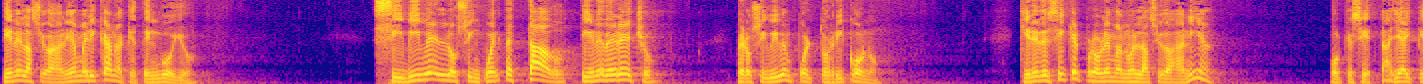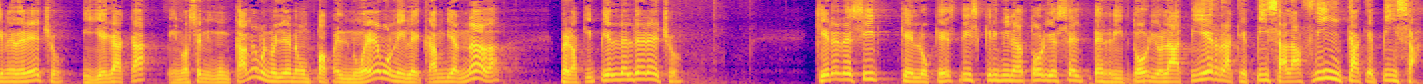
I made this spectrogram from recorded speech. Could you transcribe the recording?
tiene la ciudadanía americana que tengo yo si vive en los 50 estados, tiene derecho, pero si vive en Puerto Rico, no. Quiere decir que el problema no es la ciudadanía, porque si está allá y tiene derecho y llega acá y no hace ningún cambio, pues no llena un papel nuevo ni le cambian nada, pero aquí pierde el derecho, quiere decir que lo que es discriminatorio es el territorio, la tierra que pisa, la finca que pisa.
